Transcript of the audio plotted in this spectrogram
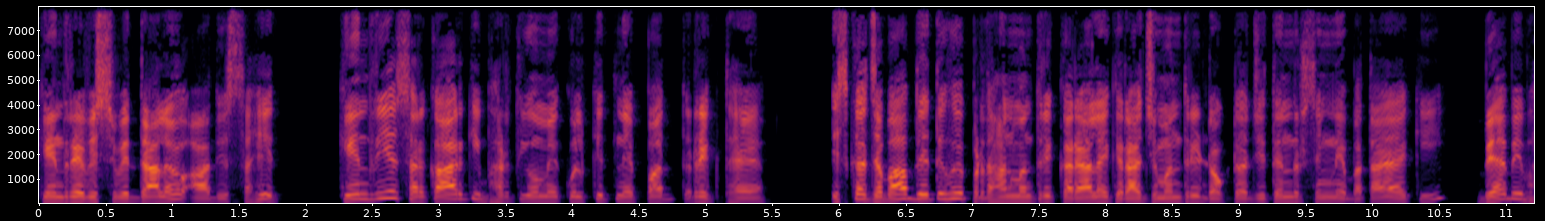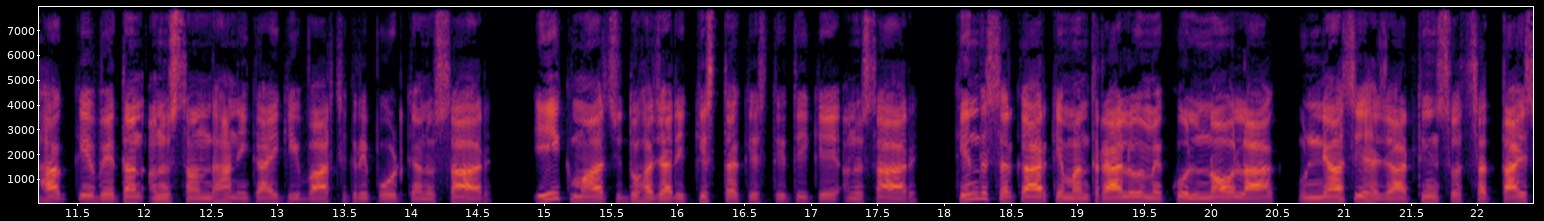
केंद्रीय विश्वविद्यालयों आदि सहित केंद्रीय सरकार की भर्तियों में कुल कितने पद रिक्त है? इसका जवाब देते हुए प्रधानमंत्री कार्यालय के राज्य मंत्री डॉक्टर जितेंद्र सिंह ने बताया कि व्यय विभाग के वेतन अनुसंधान इकाई की वार्षिक रिपोर्ट के अनुसार 1 मार्च 2021 तक स्थिति के अनुसार केंद्र सरकार के मंत्रालयों में कुल नौ लाख उन्यासी हज़ार तीन सौ सत्ताईस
